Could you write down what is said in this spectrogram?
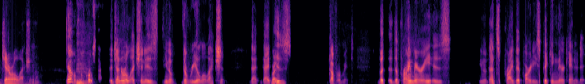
general election. no of course not the general election is you know the real election that that is Right. government but the primary is you know that's private parties picking their candidate.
